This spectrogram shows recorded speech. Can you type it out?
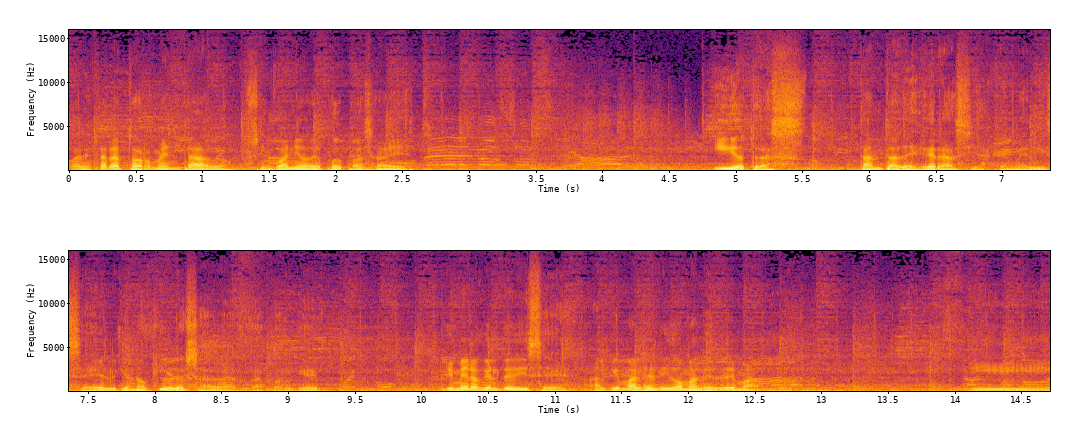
para estar atormentado. Cinco años después pasa esto. Y otras tantas desgracias que me dice él que no quiero saberla, porque primero que él te dice, al que más le digo, más le demando. Y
